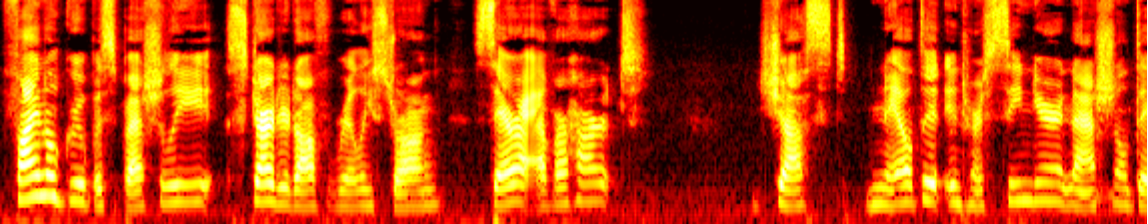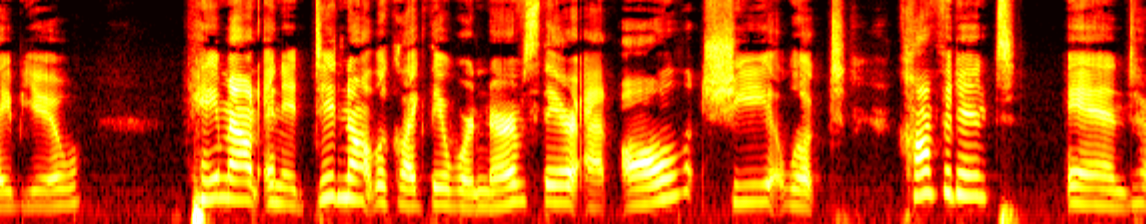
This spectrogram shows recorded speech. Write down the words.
final group especially started off really strong sarah everhardt just nailed it in her senior national debut came out and it did not look like there were nerves there at all she looked confident and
